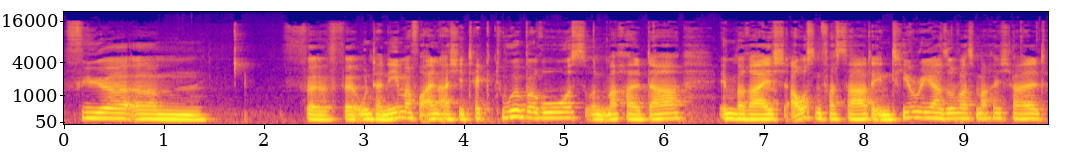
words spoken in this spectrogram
für, ähm, für, für Unternehmer, vor allem Architekturbüros und mache halt da im Bereich Außenfassade, Interior, sowas mache ich halt.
